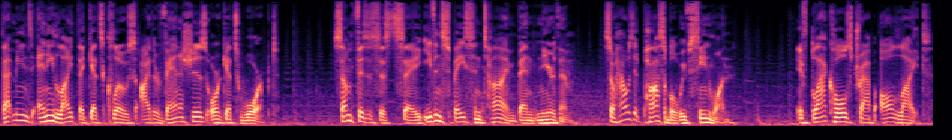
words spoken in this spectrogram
That means any light that gets close either vanishes or gets warped. Some physicists say even space and time bend near them. So how is it possible we've seen one? If black holes trap all light,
